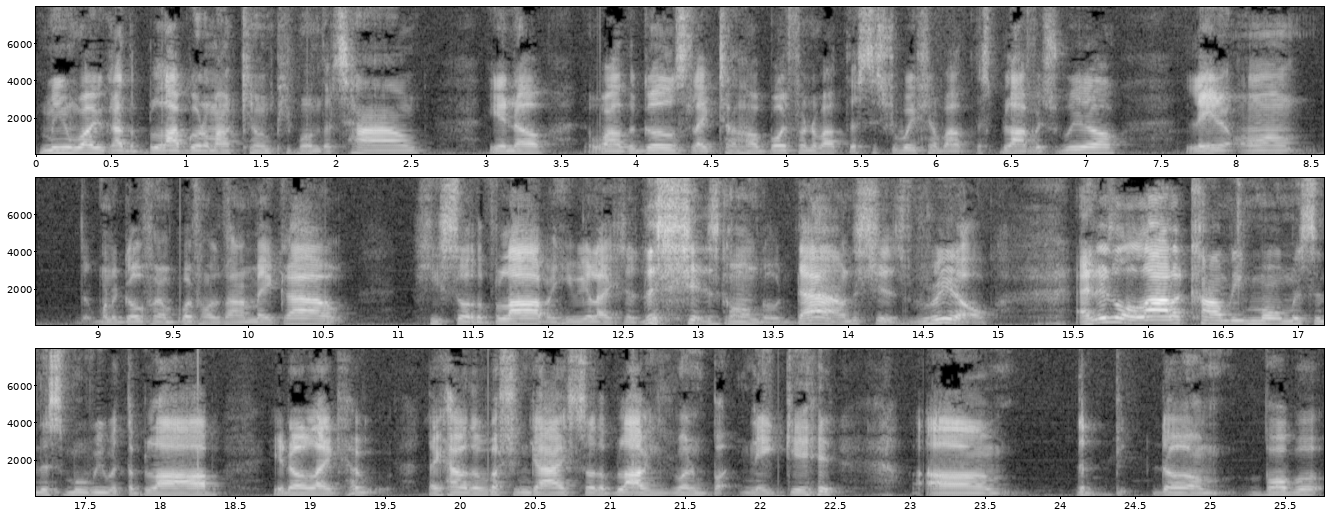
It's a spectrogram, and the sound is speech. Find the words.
Meanwhile, you got the blob going around killing people in the town, you know, while the girl's like telling her boyfriend about the situation, about this blob is real. Later on, when the girlfriend and boyfriend was about to make out, he saw the blob and he realized that this shit is gonna go down. This shit is real. And there's a lot of comedy moments in this movie with the blob. You know, like how like how the Russian guy saw the blob, he's running butt naked. Um, the the um, barber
